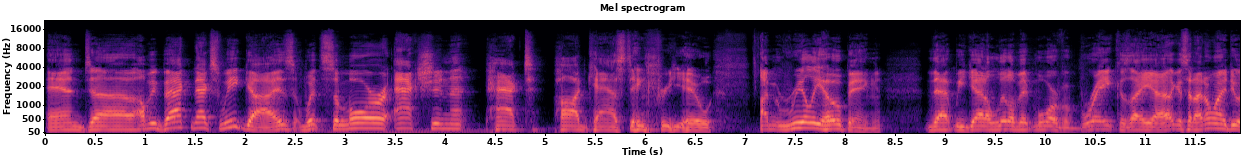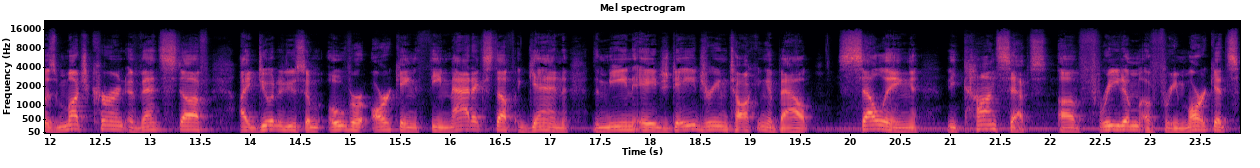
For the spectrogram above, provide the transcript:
And uh, I'll be back next week, guys, with some more action packed podcasting for you. I'm really hoping that we get a little bit more of a break because I, uh, like I said, I don't want to do as much current event stuff. I do want to do some overarching thematic stuff. Again, the mean age daydream talking about selling the concepts of freedom, of free markets,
